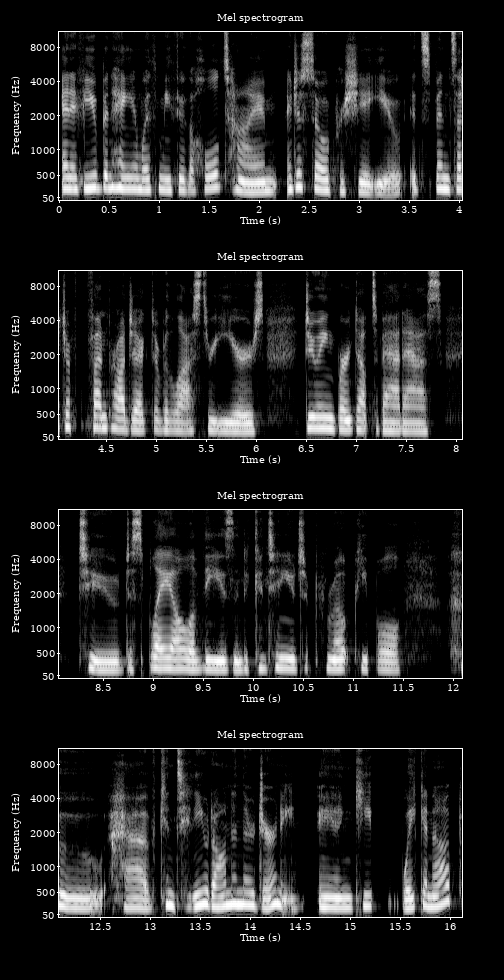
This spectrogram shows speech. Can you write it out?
And if you've been hanging with me through the whole time, I just so appreciate you. It's been such a fun project over the last three years doing Burnt Out to Badass to display all of these and to continue to promote people who have continued on in their journey and keep waking up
